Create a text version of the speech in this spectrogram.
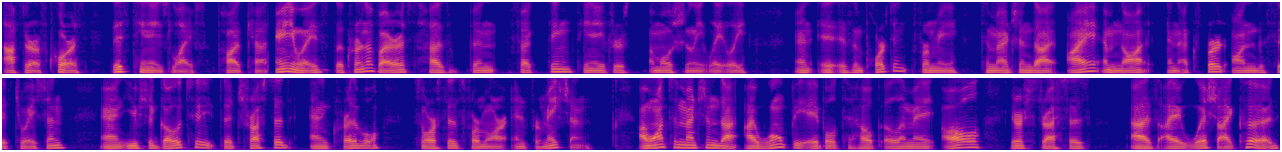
after, of course, this Teenage Life podcast. Anyways, the coronavirus has been affecting teenagers emotionally lately, and it is important for me to mention that I am not an expert on the situation, and you should go to the trusted and credible sources for more information. I want to mention that I won't be able to help eliminate all your stresses as I wish I could,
